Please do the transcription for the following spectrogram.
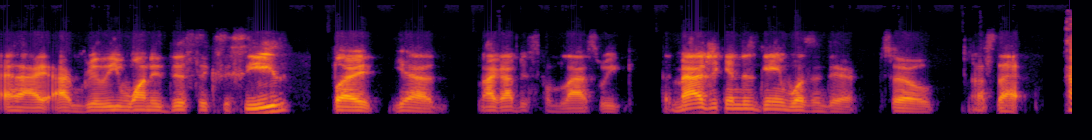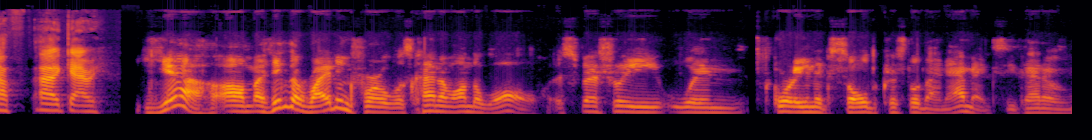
and I, I really wanted this to succeed. But yeah, I got this from last week. The magic in this game wasn't there, so that's that. Uh, uh, Gary. Yeah, um, I think the writing for it was kind of on the wall, especially when Square Enix sold Crystal Dynamics. You kind of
